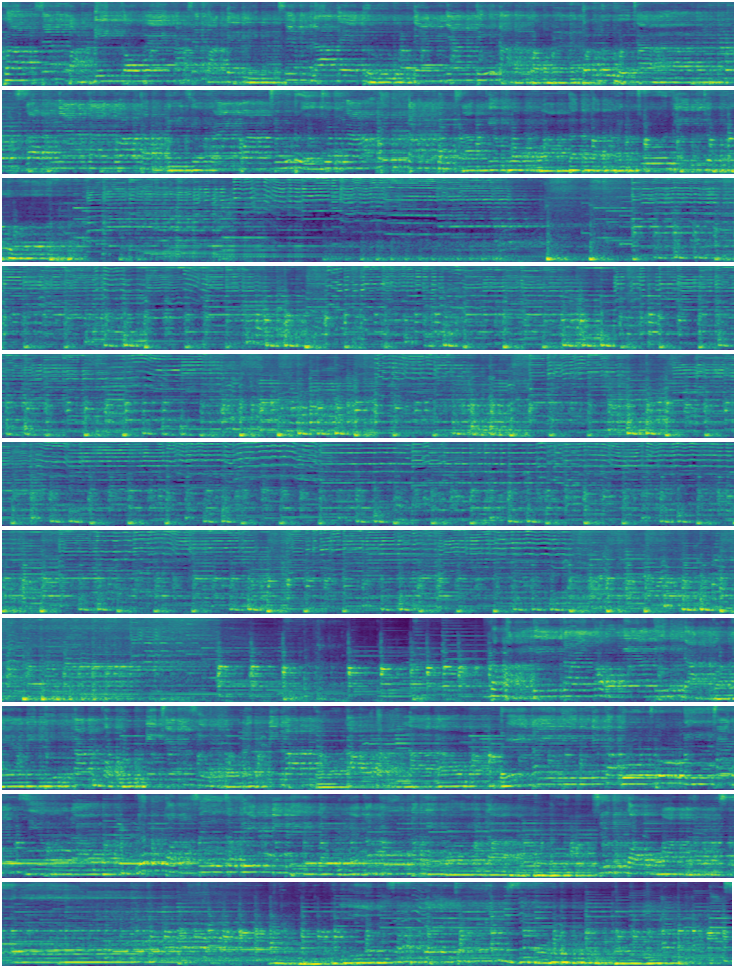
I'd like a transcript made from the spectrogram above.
khám xét bản tin cầu về, khám xét bản đèn xem là đệ tử đèn nhang thế nào cầu về tôi đâu đuổi trà dòng nhang khai quang thập kỳ diệu khai quang chú đường chung áo thích tam cung giảm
